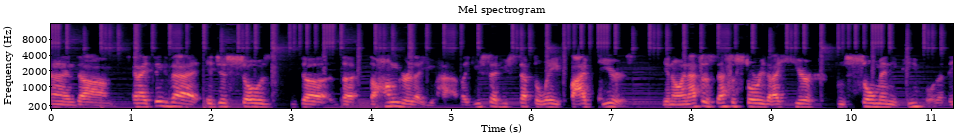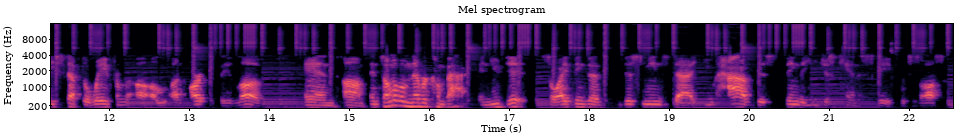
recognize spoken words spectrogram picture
And um, and I think that it just shows the the the hunger that you have. Like you said, you stepped away five years you know and that's a that's a story that i hear from so many people that they stepped away from a, a, an art that they love. And um, and some of them never come back and you did. So i think that this means that you have this thing that you just can't escape which is awesome.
